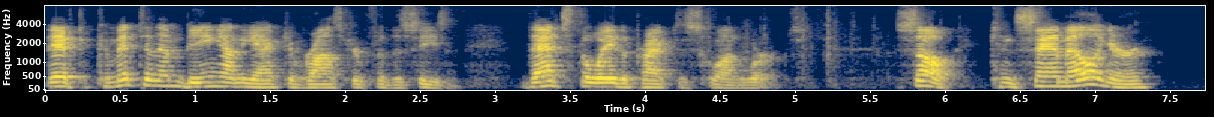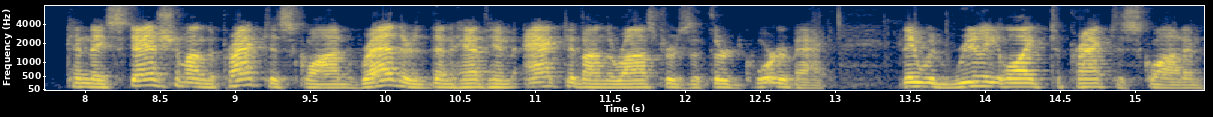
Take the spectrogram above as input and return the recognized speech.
They have to commit to them being on the active roster for the season. That's the way the practice squad works. So, can Sam Ehlinger, can they stash him on the practice squad rather than have him active on the roster as a third quarterback? They would really like to practice squad him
